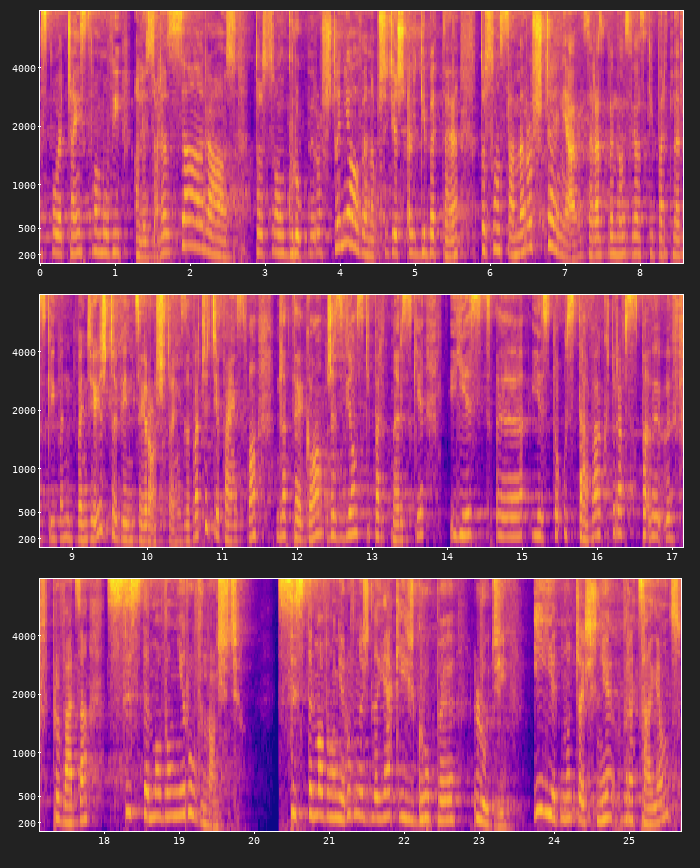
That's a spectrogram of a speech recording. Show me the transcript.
y, społeczeństwo mówi, ale zaraz, zaraz, to są grupy roszczeniowe, no przecież LGBT to są same roszczenia. Zaraz będą związki partnerskie i bę- będzie jeszcze więcej roszczeń. Zobaczycie Państwo, dlatego, że związki partnerskie jest, y, jest to ustawa, która wspa- y, wprowadza systemową nierówność. Systemową nierówność dla jakiejś grupy ludzi. I jednocześnie wracając,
